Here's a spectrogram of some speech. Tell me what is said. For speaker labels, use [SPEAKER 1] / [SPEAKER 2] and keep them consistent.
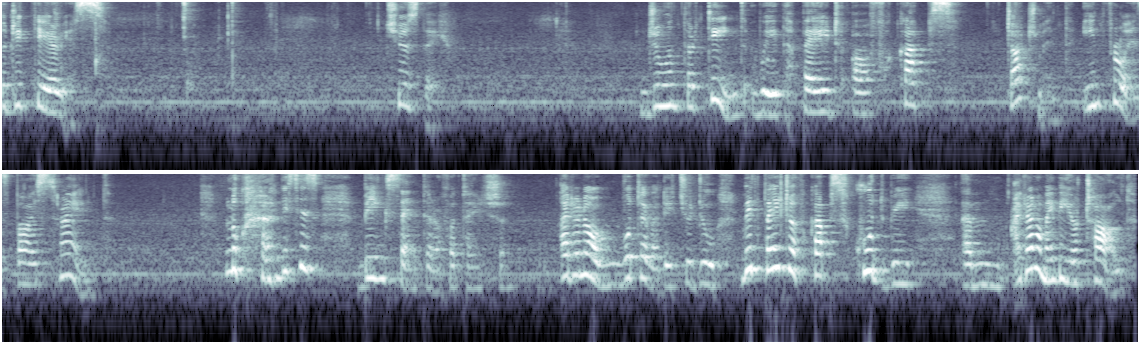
[SPEAKER 1] Sagittarius. Tuesday. June 13th with Page of Cups. Judgment, influenced by strength. Look, this is being center of attention. I don't know, whatever that you do. With Page of Cups could be, um, I don't know, maybe your child.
